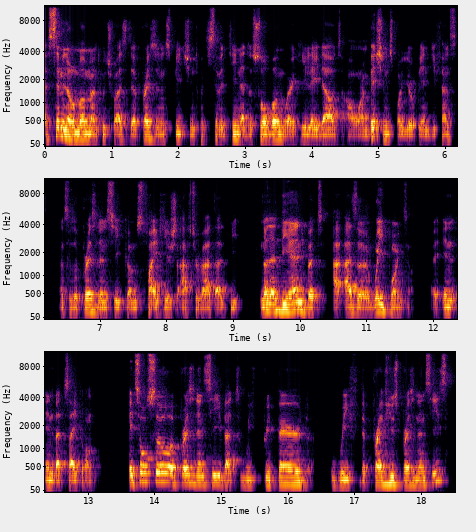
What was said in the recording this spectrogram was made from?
a seminal moment, which was the president's speech in 2017 at the Sorbonne, where he laid out our ambitions for European defense. And so the presidency comes five years after that, at the not at the end, but as a waypoint in, in that cycle. It's also a presidency that we've prepared with the previous presidencies.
